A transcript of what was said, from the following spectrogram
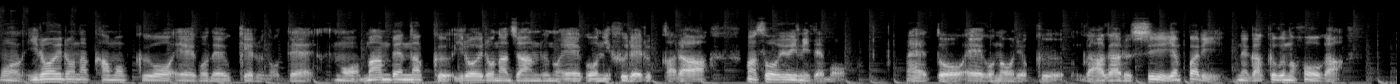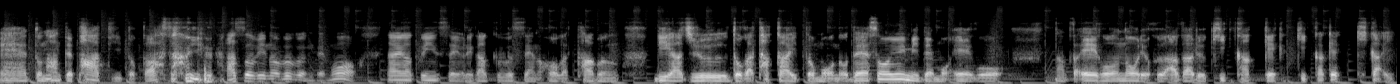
もういろいろな科目を英語で受けるので、もうまんべんなくいろいろなジャンルの英語に触れるから、まあそういう意味でも、えっ、と、英語能力が上がるし、やっぱりね、学部の方が、えっ、と、なんて、パーティーとか、そういう遊びの部分でも、大学院生より学部生の方が多分、リア充度が高いと思うので、そういう意味でも英語、なんか英語能力上がるきっかけ、きっかけ？機会？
